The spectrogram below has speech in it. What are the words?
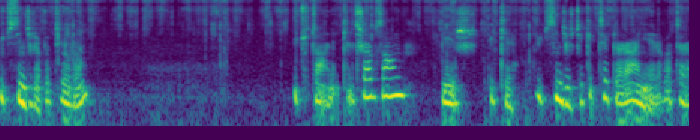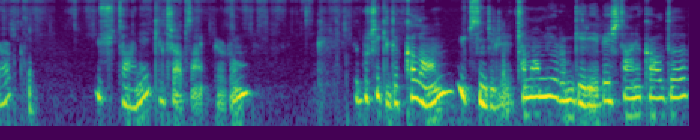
3 zincire batıyorum. 3 tane ikili trabzan. 1 2 3 zincir çekip tekrar aynı yere batarak 3 tane ikili trabzan yapıyorum. Ve bu şekilde kalan 3 zincirleri tamamlıyorum. Geriye 5 tane kaldı.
